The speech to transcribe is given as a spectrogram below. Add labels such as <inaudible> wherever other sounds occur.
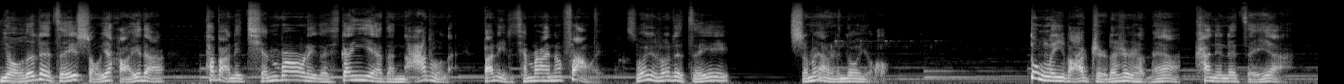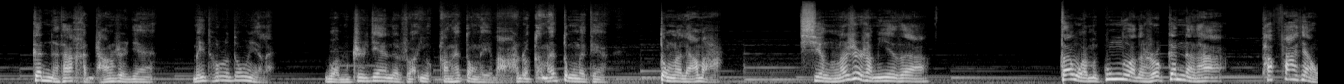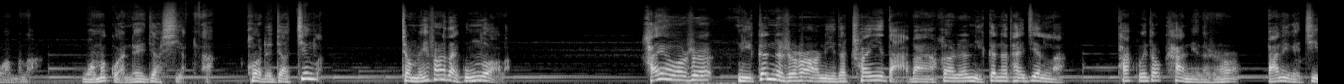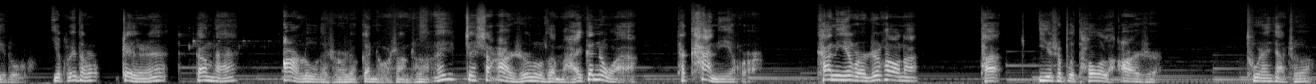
有的这贼手艺好一点，他把那钱包那个干叶子拿出来，把你的钱包还能放回去。所以说这贼什么样人都有。动了一把指的是什么呀？看见这贼呀。跟着他很长时间，没偷出东西来。我们之间就说：“哟，刚才动了一把。”他说：“刚才动了挺，动了两把。”醒了是什么意思呀？在我们工作的时候跟着他，他发现我们了，我们管这叫醒了，或者叫惊了，就没法再工作了。还有是你跟的时候，你的穿衣打扮，或者你跟得太近了，他回头看你的时候，把你给记住了。一回头，这个人刚才。二路的时候就跟着我上车，哎，这上二十路怎么还跟着我呀？他看你一会儿，看你一会儿之后呢，他一是不偷了，二是突然下车，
